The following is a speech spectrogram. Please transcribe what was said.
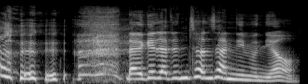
날개 잦은 천사님은요,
